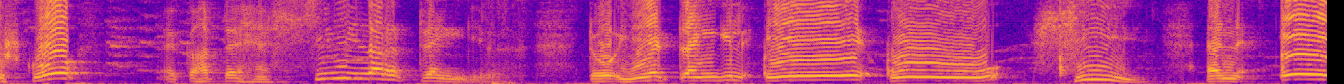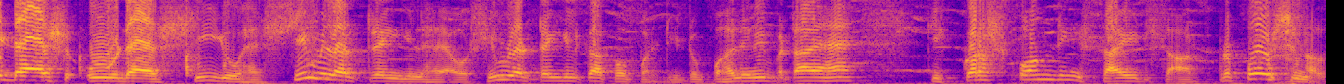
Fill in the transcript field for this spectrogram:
उसको कहते हैं सिमिलर ट्रेंगल तो ये triangle A O C and A dash O dash C जो है सिमिलर ट्रेंगल है। और सिमिलर ट्रेंगल का प्रॉपर्टी तो पहले भी बताए हैं कि करस्पॉन्डिंग साइड्स आर प्रोपोर्शनल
